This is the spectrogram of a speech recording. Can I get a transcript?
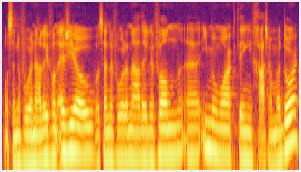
Wat zijn de voor- en nadelen van SEO? Wat zijn de voor- en nadelen van uh, e-mailmarketing? Ga zo maar door.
